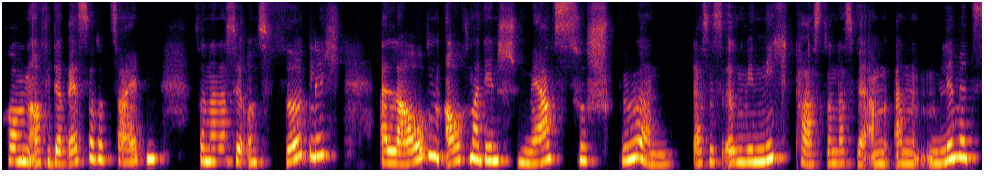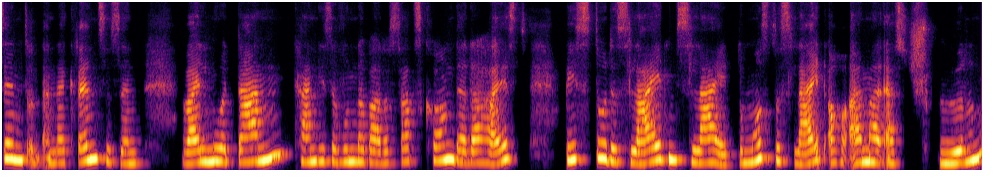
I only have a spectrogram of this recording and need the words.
kommen auch wieder bessere Zeiten, sondern dass wir uns wirklich erlauben, auch mal den Schmerz zu spüren, dass es irgendwie nicht passt und dass wir am, am Limit sind und an der Grenze sind, weil nur dann kann dieser wunderbare Satz kommen, der da heißt, bist du des Leidens leid. Du musst das Leid auch einmal erst spüren,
